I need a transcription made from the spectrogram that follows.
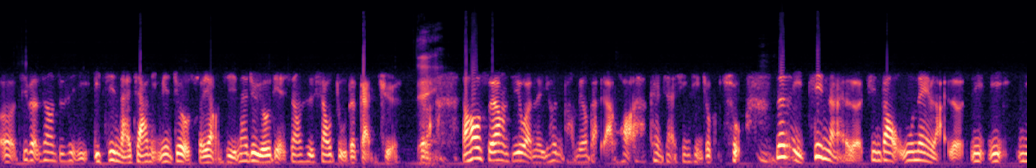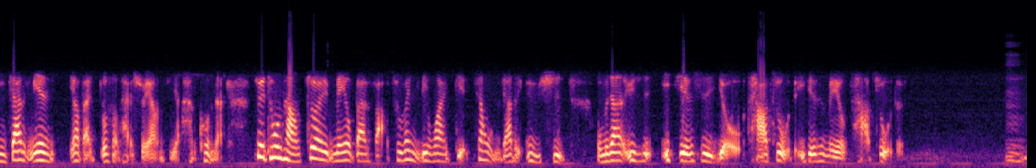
呃，基本上就是你一进来家里面就有水养机，那就有点像是消毒的感觉，对吧？然后水养机完了以后，你旁边有摆兰花，看起来心情就不错。嗯，那你进来了，进到屋内来了，你你你家里面要摆多少台水养机啊？很困难，所以通常最没有办法，除非你另外点，像我们家的浴室，我们家的浴室一间是有插座的，一间是没有插座的，嗯。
